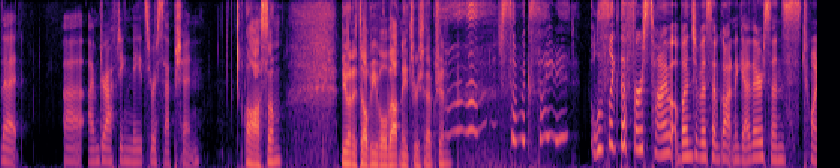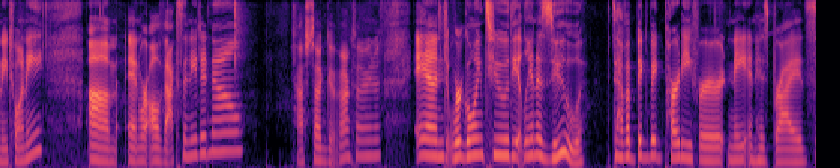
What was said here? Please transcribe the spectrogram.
that uh, I'm drafting Nate's reception. Awesome. Do you want to tell people about Nate's reception? I'm so excited. Well, it's like the first time a bunch of us have gotten together since 2020. Um, and we're all vaccinated now. Hashtag get vaccinated. And we're going to the Atlanta Zoo to have a big, big party for Nate and his bride's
